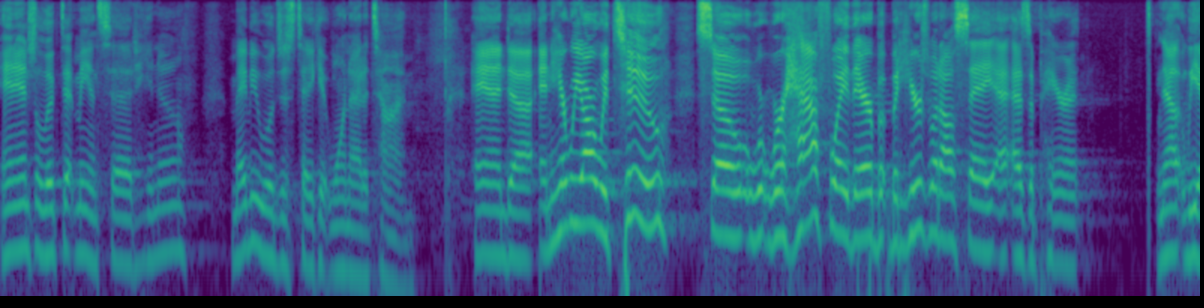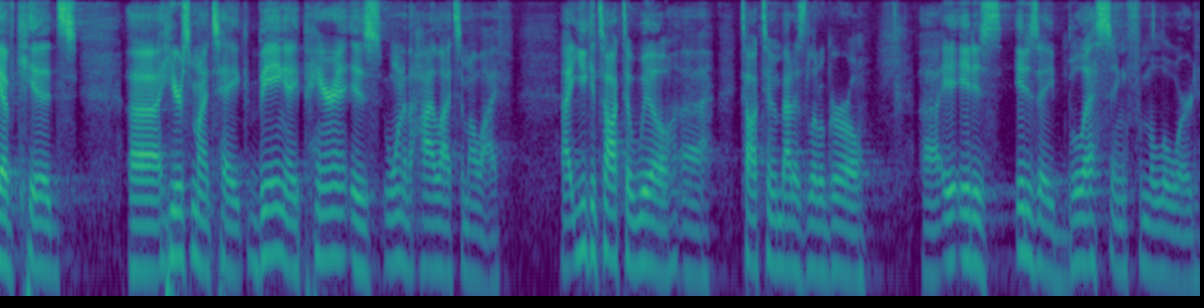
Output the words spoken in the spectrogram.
and Angela looked at me and said, You know, maybe we'll just take it one at a time. And, uh, and here we are with two. So we're, we're halfway there, but, but here's what I'll say as a parent. Now that we have kids, uh, here's my take. Being a parent is one of the highlights of my life. Uh, you can talk to Will, uh, talk to him about his little girl. Uh, it, it, is, it is a blessing from the Lord.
